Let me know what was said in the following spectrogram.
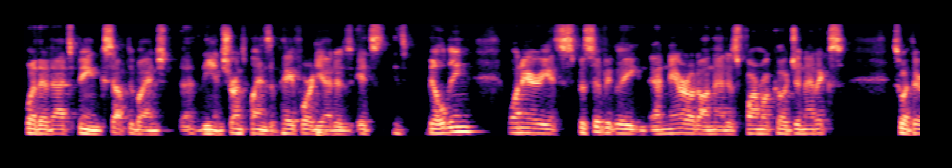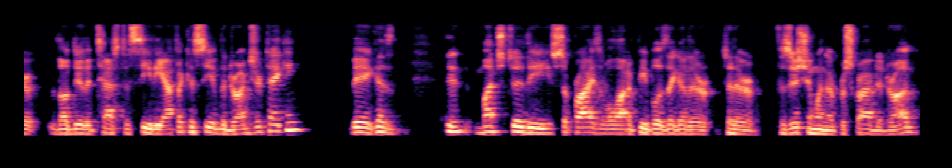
Whether that's being accepted by ins- the insurance plans that pay for it yet is it's it's building. One area specifically uh, narrowed on that is pharmacogenetics. So what they're they'll do the test to see the efficacy of the drugs you're taking because it, much to the surprise of a lot of people as they go to their, to their physician when they're prescribed a drug,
